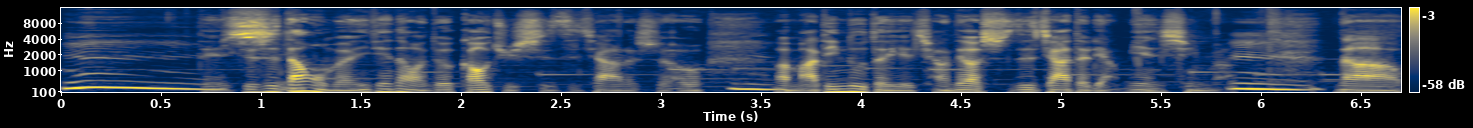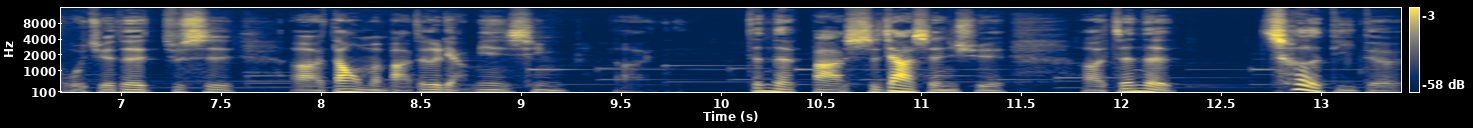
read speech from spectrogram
嗯，对，就是当我们一天到晚都高举十字架的时候，嗯啊、马丁路德也强调十字架的两面性嘛。嗯那我觉得就是啊、呃当我们把这个两面性啊、真的把十架神学啊、真的彻底的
